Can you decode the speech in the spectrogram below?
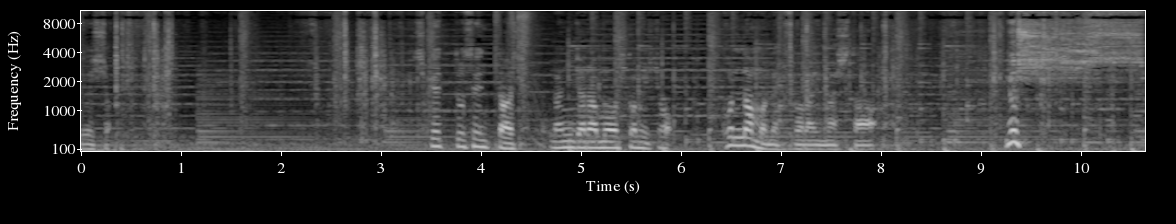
よいしょ。チケットセンター、なんじゃら申し込み書。こんなんもね、もらいました。よし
